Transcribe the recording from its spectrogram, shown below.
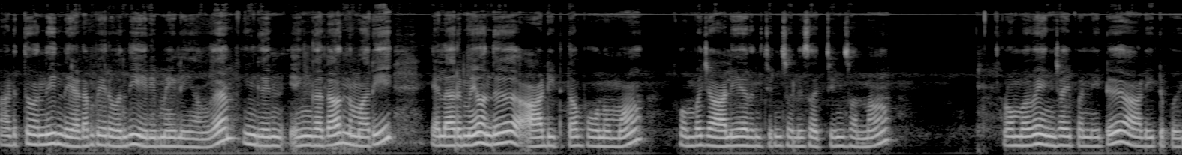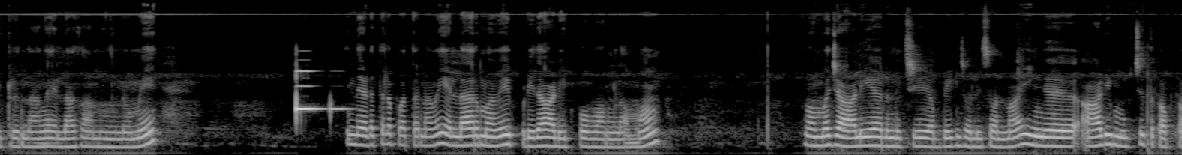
அடுத்து வந்து இந்த இடம் பேர் வந்து எரிமேலியாங்க. இங்கே எங்கே தான் இந்த மாதிரி எல்லாருமே வந்து ஆடிட்டு தான் போகணுமா? ரொம்ப ஜாலியாக இருந்துச்சுன்னு சொல்லி சச்சின்னு சொன்னான். ரொம்பவே என்ஜாய் பண்ணிவிட்டு ஆடிட்டு போயிட்டு இருந்தாங்க எல்லா சாமிங்களுமே. இந்த இடத்துல பார்த்தோன்னாவே எல்லாருமாவே இப்படி தான் ஆடிட்டு போவாங்களாம்மா. ரொம்ப ஜாலியாக இருந்துச்சு அப்படின்னு சொல்லி சொன்னால் இங்கே ஆடி முடிச்சதுக்கப்புறம்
